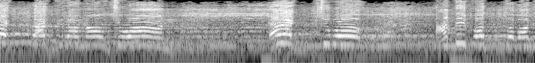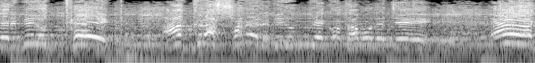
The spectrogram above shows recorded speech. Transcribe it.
এক তাগরা নৌজওয়ান এক যুবক আধিপত্যবাদের বিরুদ্ধে, আগ্রাসনের বিরুদ্ধে কথা বলেছে। এক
